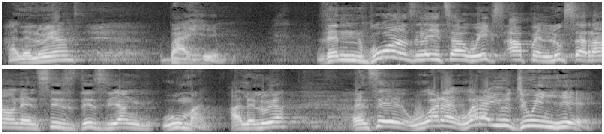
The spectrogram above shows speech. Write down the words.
Hallelujah. By him. Then Boaz later wakes up and looks around and sees this young woman. Hallelujah. And say, what are, what are you doing here?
